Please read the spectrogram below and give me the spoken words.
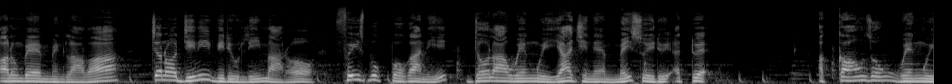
အားလုံးပဲမင်္ဂလာပါကျွန်တော်ဒီနေ့ဗီဒီယိုလေးမှာတော့ Facebook ပေါ်ကနေဒေါ်လာဝင်ငွေရချင်တဲ့မိတ်ဆွေတွေအတွက်အကောင်းဆုံးဝင်ငွေ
